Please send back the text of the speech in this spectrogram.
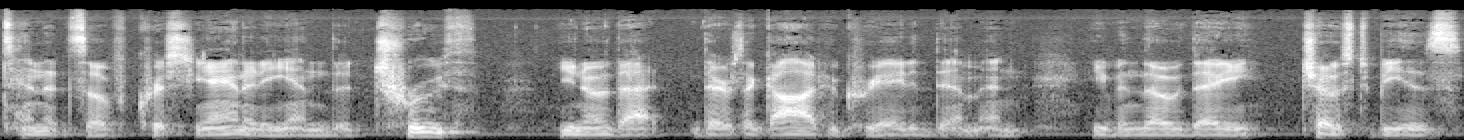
tenets of Christianity and the truth, you know, that there's a God who created them. And even though they chose to be his,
